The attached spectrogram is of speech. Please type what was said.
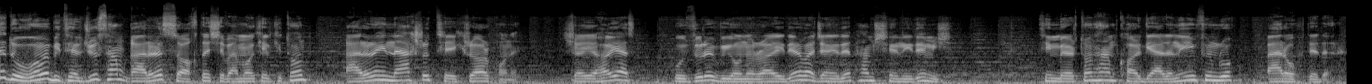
دوم بیتل جوس هم قرار ساخته شه و مایکل کیتون قرار این نقش رو تکرار کنه. شایعه های از حضور ویون رایدر و جانی هم شنیده میشه. تیمبرتون هم کارگردانی این فیلم رو بر عهده داره.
